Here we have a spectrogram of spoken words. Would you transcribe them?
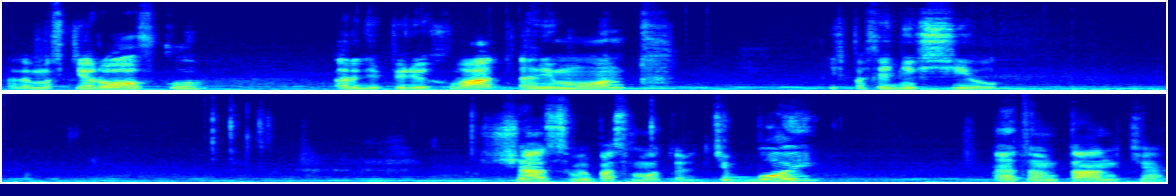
Надо маскировку, радиоперехват, ремонт из последних сил. Сейчас вы посмотрите бой на этом танке.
